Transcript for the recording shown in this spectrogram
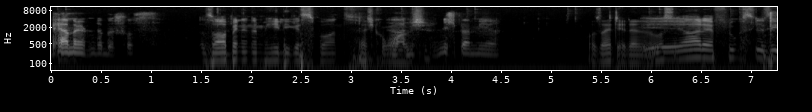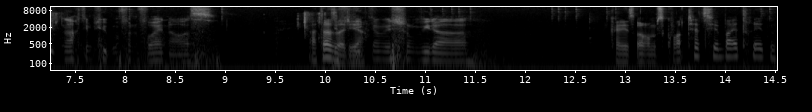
permanent unter Beschuss. So, bin in einem Heli gespawnt. Ja, ich guck mal, Ja, ob ich, nicht bei mir. Wo seid ihr denn los? Ja, der Flugstil sieht nach dem Typen von vorhin aus. Ach, da Der seid ihr. fliegt nämlich schon wieder. Kann ich jetzt eurem Squad jetzt hier beitreten?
